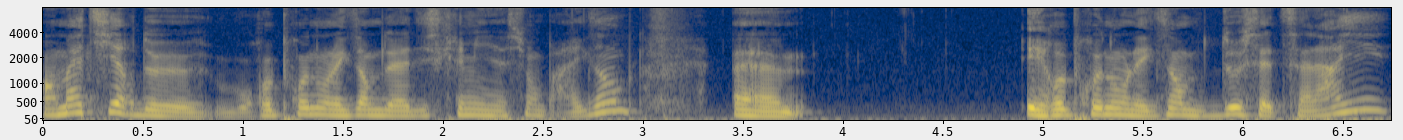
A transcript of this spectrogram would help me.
en matière de, reprenons l'exemple de la discrimination par exemple, euh, Et reprenons l'exemple de cette salariée.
